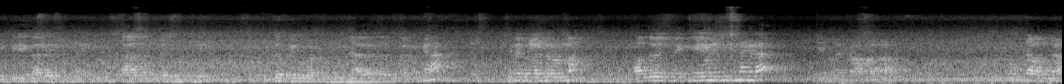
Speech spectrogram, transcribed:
డిగ్రీ కాలేజెస్ ఉన్నాయి స్కాలర్షిప్ ఉంది. ఇద్దరు పడుతుంది జాగ్రత్త ఓకేనా? చిన్నపిల్లలందరూ ఉన్నా? All the best. మీకు ఏమైనా చూసినా ఇక్కడ? ఏమైనా కావాలా? ఉంటా ఉందా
